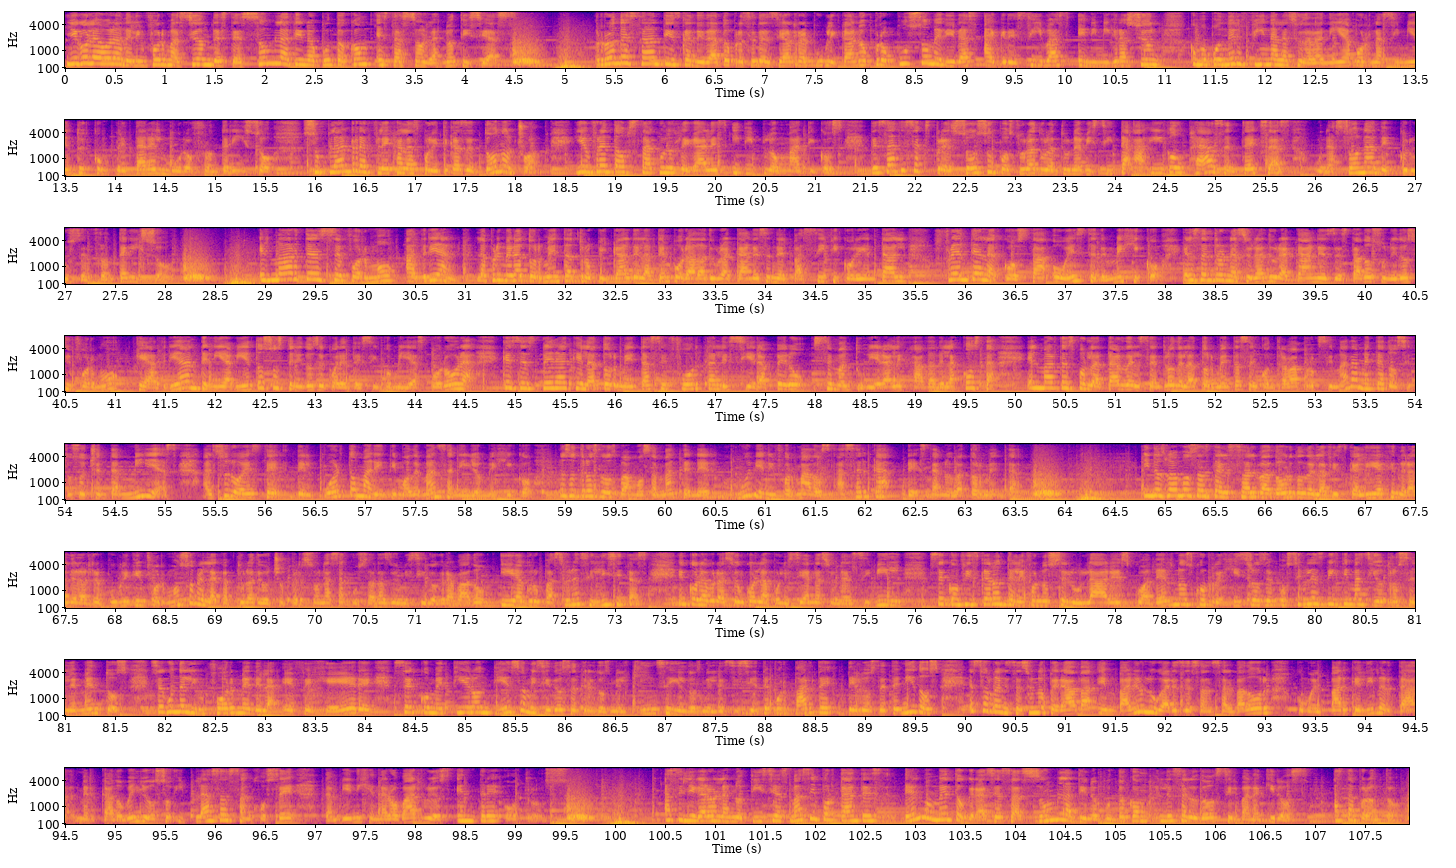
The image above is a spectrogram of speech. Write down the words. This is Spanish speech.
Llegó la hora de la información desde zoomlatino.com. Estas son las noticias. Ron DeSantis, candidato presidencial republicano, propuso medidas agresivas en inmigración, como poner fin a la ciudadanía por nacimiento y completar el muro fronterizo. Su plan refleja las políticas de Donald Trump y enfrenta obstáculos legales y diplomáticos. DeSantis expresó su postura durante una visita a Eagle Pass en Texas, una zona de cruce fronterizo. El martes se formó Adrián, la primera tormenta tropical de la temporada de huracanes en el Pacífico Oriental, frente a la costa oeste de México. El Centro Nacional de Huracanes de Estados Unidos informó que Adrián tenía vientos sostenidos de 45 millas por hora, que se espera que la tormenta se fortaleciera, pero se mantuviera alejada de la costa. El martes por la tarde, el centro de la tormenta se encontraba aproximadamente a 280 millas al suroeste del puerto marítimo de Manzanillo, México nosotros los vamos a mantener muy bien informados acerca de esta nueva tormenta. Y nos vamos hasta El Salvador, donde la Fiscalía General de la República informó sobre la captura de ocho personas acusadas de homicidio agravado y agrupaciones ilícitas. En colaboración con la Policía Nacional Civil, se confiscaron teléfonos celulares, cuadernos con registros de posibles víctimas y otros elementos. Según el informe de la FGR, se cometieron 10 homicidios entre el 2015 y el 2017 por parte de los detenidos. Esta organización operaba en varios lugares de San Salvador, como el Parque Libertad, Mercado Belloso y Plaza San José, también y Genaro Barrios, entre otros. Así llegaron las noticias más importantes del momento gracias a zoomlatino.com. Les saludó Silvana Quiroz. Hasta pronto.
